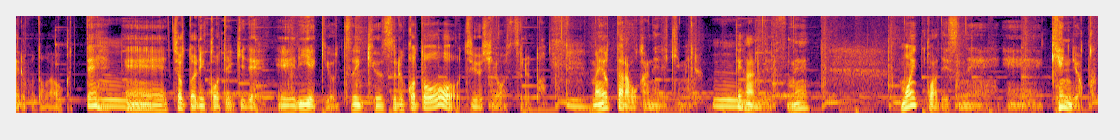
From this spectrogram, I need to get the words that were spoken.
えることが多くて、うんえーちょっと利己的で、えー利益を追求することを重視をするとうん迷ったらお金で決めるうんって感じですね。もう一個はですね、えー権力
